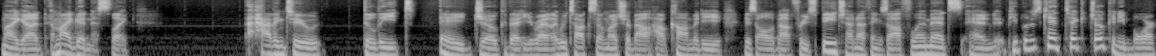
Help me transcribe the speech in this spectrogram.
my God, my goodness, like having to delete a joke that you write. Like we talk so much about how comedy is all about free speech, how nothing's off limits, and people just can't take a joke anymore,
